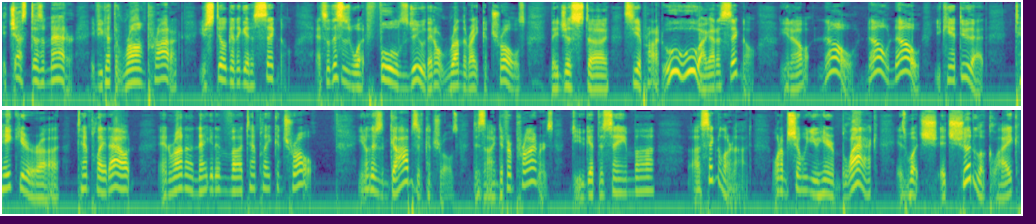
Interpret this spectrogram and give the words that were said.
it just doesn't matter. If you got the wrong product, you're still going to get a signal. And so this is what fools do. They don't run the right controls. They just uh, see a product. Ooh, ooh, I got a signal. You know, no, no, no. You can't do that. Take your uh, template out and run a negative uh, template control. You know, there's gobs of controls. Design different primers. Do you get the same uh, uh, signal or not? What I'm showing you here in black is what sh it should look like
